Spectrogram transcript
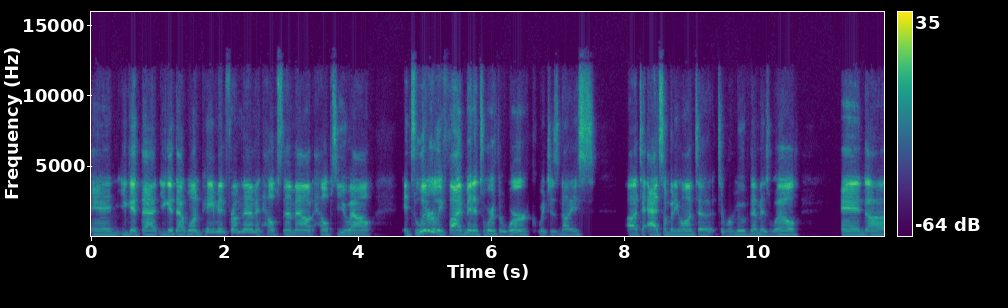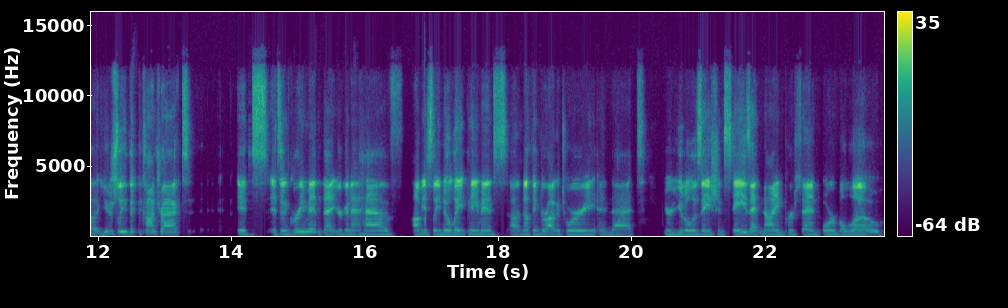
and you get that you get that one payment from them. It helps them out, helps you out. It's literally five minutes worth of work, which is nice uh, to add somebody on to to remove them as well. And uh, usually the contract, it's it's an agreement that you're going to have obviously no late payments, uh, nothing derogatory, and that your utilization stays at nine percent or below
